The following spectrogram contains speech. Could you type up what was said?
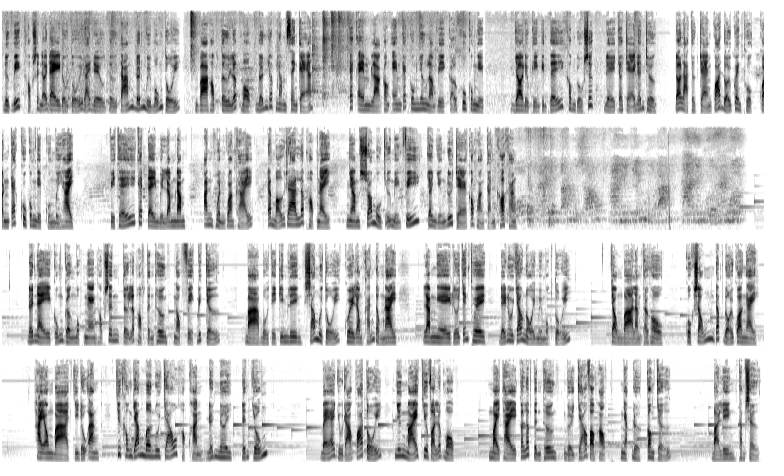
Được biết, học sinh ở đây độ tuổi rải đều từ 8 đến 14 tuổi và học từ lớp 1 đến lớp 5 xen kẽ. Các em là con em các công nhân làm việc ở khu công nghiệp. Do điều kiện kinh tế không đủ sức để cho trẻ đến trường, đó là thực trạng quá đổi quen thuộc quanh các khu công nghiệp quận 12. Vì thế, cách đây 15 năm, anh Huỳnh Quang Khải đã mở ra lớp học này nhằm xóa mù chữ miễn phí cho những đứa trẻ có hoàn cảnh khó khăn. Đến nay cũng gần 1.000 học sinh từ lớp học tình thương Ngọc Việt biết chữ. Bà Bùi Thị Kim Liên, 60 tuổi, quê Long Khánh, Đồng Nai, làm nghề rửa chén thuê để nuôi cháu nội 11 tuổi. Chồng bà làm thợ hồ, cuộc sống đắp đổi qua ngày. Hai ông bà chỉ đủ ăn, chứ không dám mơ nuôi cháu học hành đến nơi, đến chốn. Bé dù đã quá tuổi, nhưng mãi chưa vào lớp 1. Mày thầy có lớp tình thương gửi cháu vào học, nhặt được con chữ. Bà Liên tâm sự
